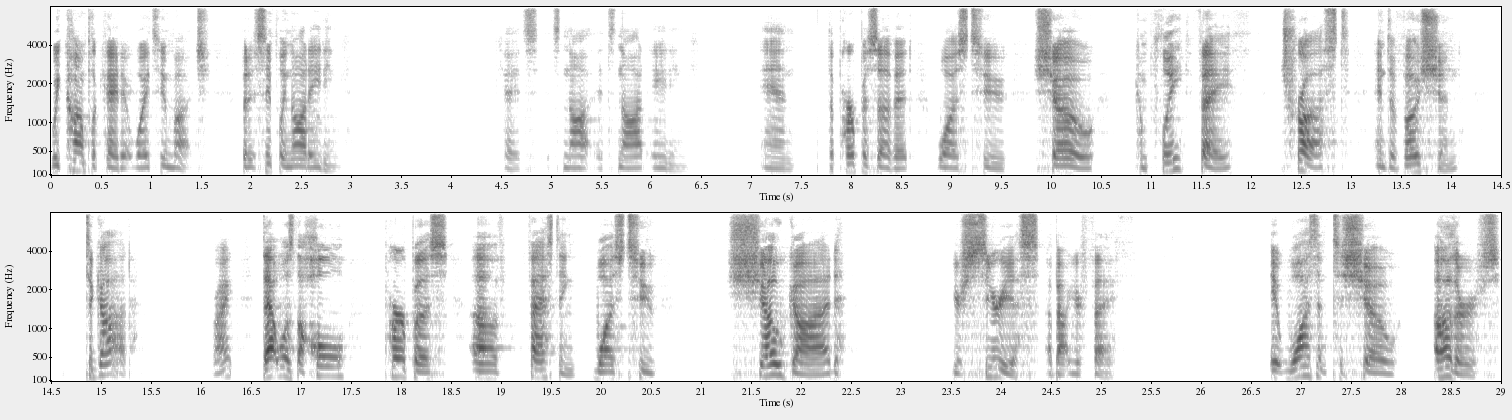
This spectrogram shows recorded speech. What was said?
we complicate it way too much, but it's simply not eating. Okay, it's, it's, not, it's not eating. And the purpose of it was to show complete faith, trust, and devotion to God. Right? That was the whole purpose of fasting was to show God you're serious about your faith. It wasn't to show others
